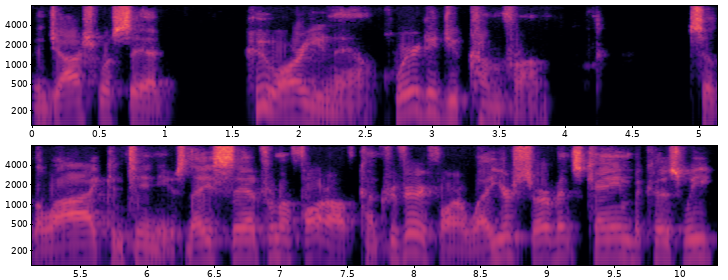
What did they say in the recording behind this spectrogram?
And Joshua said, Who are you now? Where did you come from? So the lie continues. They said from a far off country, very far away, Your servants came because we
